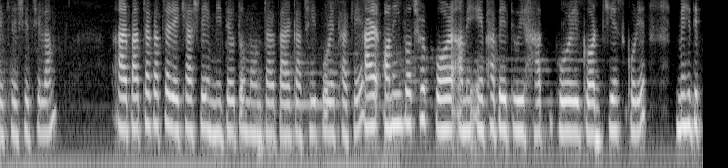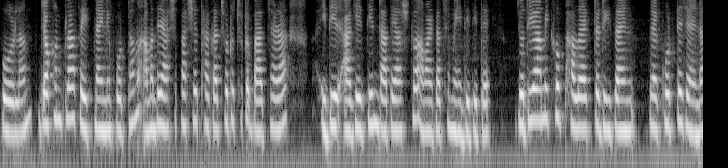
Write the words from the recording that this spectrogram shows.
রেখে এসেছিলাম। আর বাচ্চা কাচ্চা রেখে আসলে এমনিতেও তো মনটা তার কাছেই পড়ে থাকে। আর অনেক বছর পর আমি এভাবে দুই হাত ভরে গর্জিয়াস করে মেহেদি পড়লাম যখন ক্লাস এইট, নাইনে পড়তাম, আমাদের আশেপাশে থাকা ছোট ছোট বাচ্চারা ঈদের আগের দিন রাতে আসতো আমার কাছে মেহেদি দিতে। যদিও আমি খুব ভালো একটা ডিজাইন করতে চাই না,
